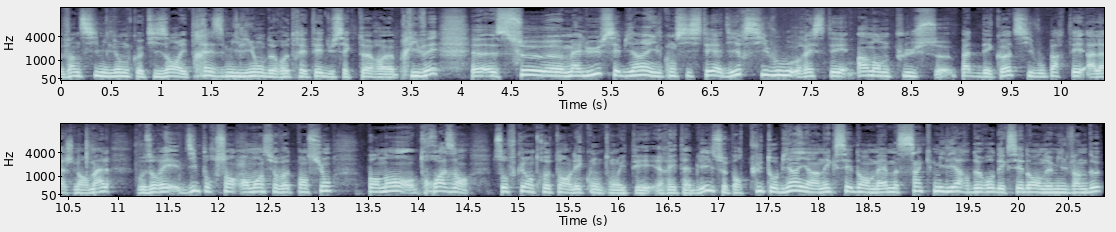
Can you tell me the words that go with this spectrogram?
26 millions de cotisants et 13 millions de retraités du secteur euh, privé. Euh, ce malus, eh bien, il consistait à dire si vous restez un an de plus, euh, pas de décote. Si vous partez à l'âge normal, vous aurez 10% en moins sur votre pension pendant trois ans. Sauf qu'entre-temps, les comptes ont été rétablis, ils se portent plutôt bien. Il y a un excédent même, 5 milliards d'euros d'excédent en 2022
